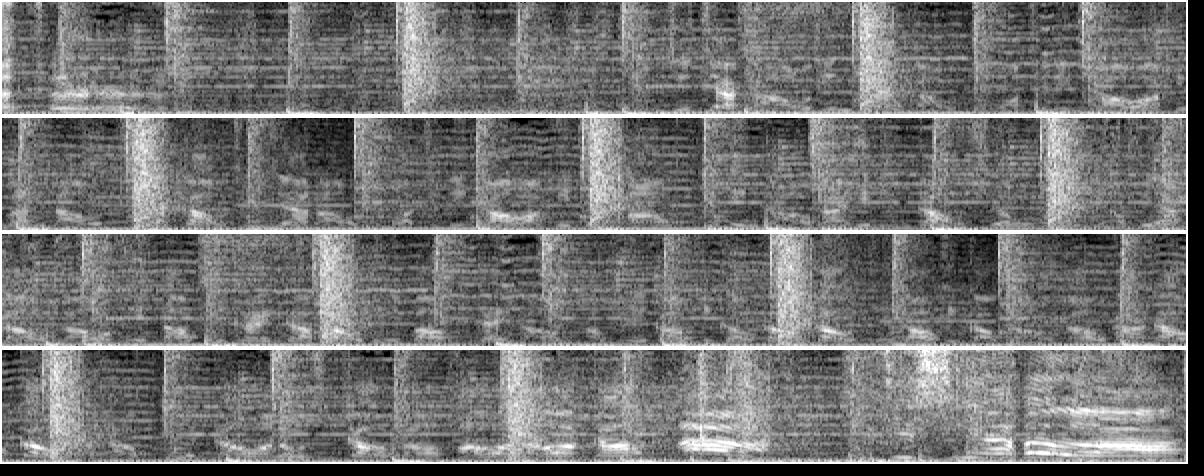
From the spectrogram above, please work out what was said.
一只狗，一只狗，换一只狗啊去馒头，一只狗，一只老，换一只狗啊去食包，一只狗甲迄只狗相共，后壁狗狗提刀去甲狗，狗提包去甲狗，狗提狗去咬狗，狗摕刀去咬狗，狗咬狗，狗咬狗，一个狗啊拢是狗狗，包啊狗啊狗啊，一声好啊！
